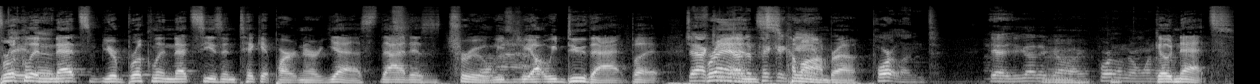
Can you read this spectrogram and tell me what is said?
Brooklyn. Nets your Brooklyn Nets season ticket partner. Yes, that is true. We we all- we do that, but Jack, friends, you gotta pick a come game. on, bro, Portland. Yeah, you got to go. Mm. Portland or one. go of them. Nets.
